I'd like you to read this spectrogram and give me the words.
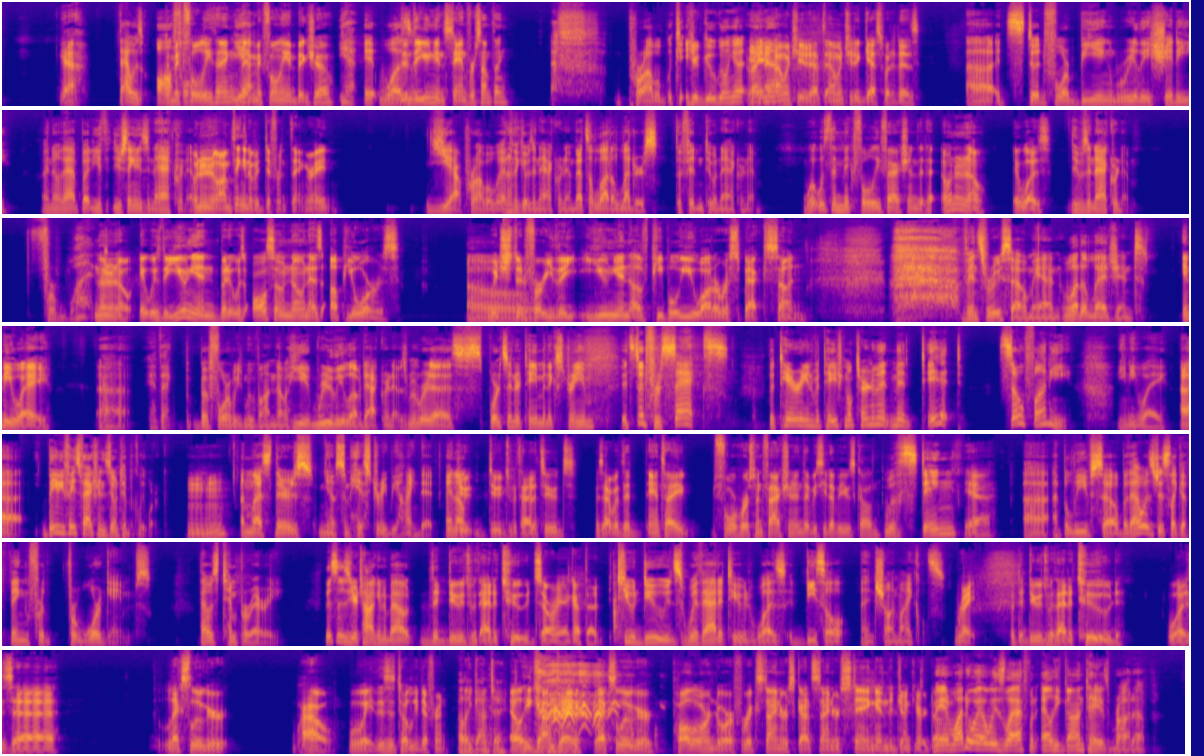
Yeah. That was awful. The Mick Foley thing? Yeah. Mick Foley and Big Show? Yeah, it was Did the union stand for something? probably. You're googling it right yeah, now. I want you to have to I want you to guess what it is. Uh, it stood for being really shitty. I know that, but you you're saying it's an acronym. Oh no, no, no, I'm thinking of a different thing, right? Yeah, probably. I don't think it was an acronym. That's a lot of letters to fit into an acronym. What was the Mick Foley faction that? Ha- oh no, no, no, it was It was an acronym. For what? no, no, no. It was the union, but it was also known as Up Yours, Oh. which stood for the Union of People You Ought to Respect, Son. Vince Russo, man, what a legend. Anyway, uh, that, before we move on, though, he really loved acronyms. Remember uh, Sports Entertainment Extreme? It stood for sex. The Terry Invitational Tournament meant tit. So funny. Anyway, uh, babyface factions don't typically work Mm-hmm. unless there's you know some history behind it. And dudes with attitudes. is that what the anti Four Horsemen faction in WCW is called? with Sting, Yeah. Uh, I believe so, but that was just like a thing for for war games. That was temporary. This is you're talking about The dudes with attitude. Sorry, I got that two dudes with attitude was Diesel and Shawn Michaels. right. But the dudes with attitude was uh Lex Luger. Wow. Well, wait, this is totally different. El Gigante. El Gigante, Lex Luger, Paul Orndorff, Rick Steiner, Scott Steiner, Sting, and the Junkyard Dog. Man, why do I always laugh when El Gigante is brought up?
